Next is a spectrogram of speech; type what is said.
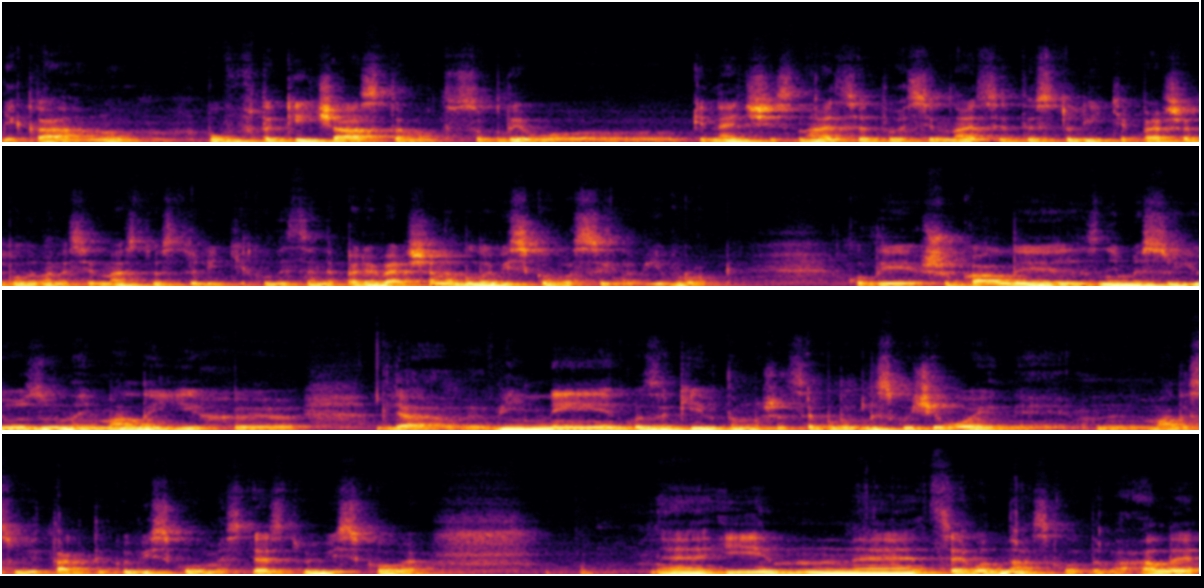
яка ну, був такий час, там, от, особливо кінець 16-17 століття, перша половина 17 століття, коли це не перевершена була військова сила в Європі. Коли шукали з ними союзу, наймали їх е, для війни козаків, тому що це були блискучі воїни, мали свою тактику військову, мистецтво військове. Е, І е, це одна складова. Але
